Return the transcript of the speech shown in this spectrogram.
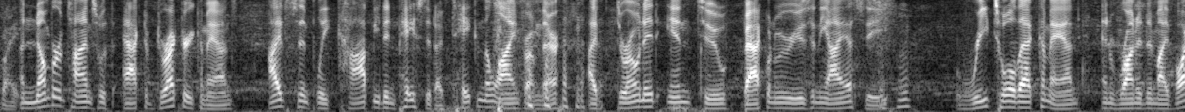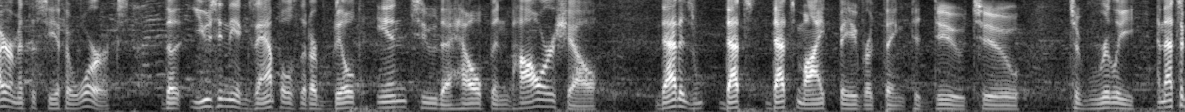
Right. A number of times with Active Directory commands, I've simply copied and pasted. I've taken the line from there, I've thrown it into back when we were using the ISE, mm-hmm. retool that command, and run it in my environment to see if it works. The using the examples that are built into the help in PowerShell, that is that's that's my favorite thing to do to to really and that's a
